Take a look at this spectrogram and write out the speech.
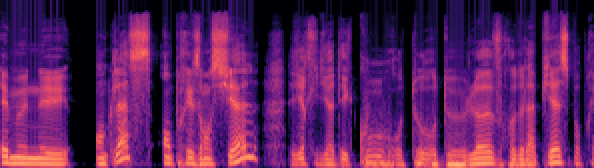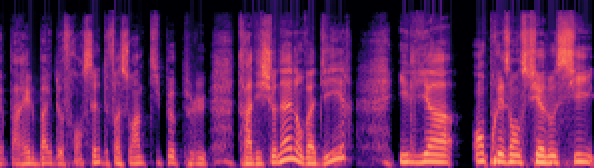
est menée en classe, en présentiel, c'est-à-dire qu'il y a des cours autour de l'œuvre, de la pièce pour préparer le bac de français de façon un petit peu plus traditionnelle, on va dire. Il y a en présentiel aussi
